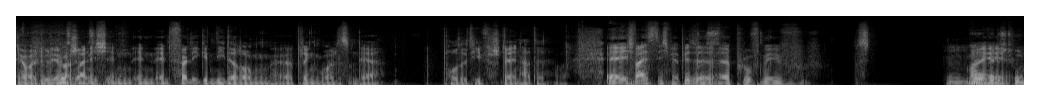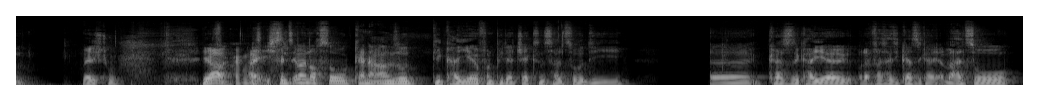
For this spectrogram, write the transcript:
Ja, weil du den Das wahrscheinlich in, in, in völlige Niederung äh, bringen wolltest und der positive Stellen hatte. Aber, äh, ich weiß nicht mehr, bitte, Das- äh, prove me. Hm. Werde ich tun. Werde ich tun. Ja, Vergangenes ich finde es immer noch so, keine Ahnung, so die Karriere von Peter Jackson ist halt so die äh, krasseste Karriere, oder was heißt die krasseste Karriere, aber halt so,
